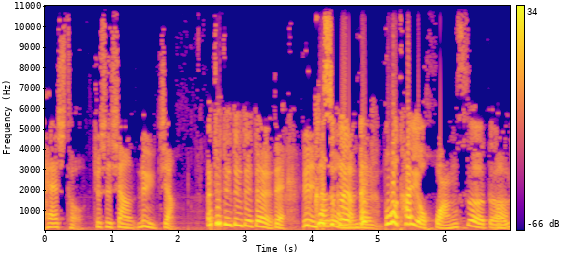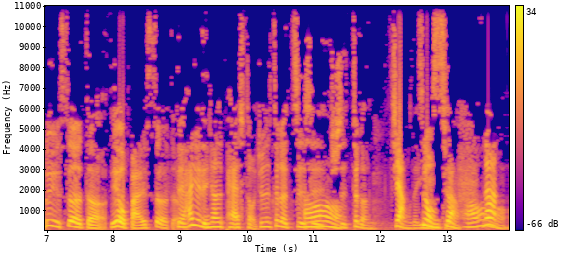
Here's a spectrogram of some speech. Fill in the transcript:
pesto，就是像绿酱，啊，对对对对对。对，有点像是我们的，不过它有黄色的、绿色的，也有白色的，对，它有点像是 pesto，就是这个字是就是这个酱的意思，这种酱，那。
